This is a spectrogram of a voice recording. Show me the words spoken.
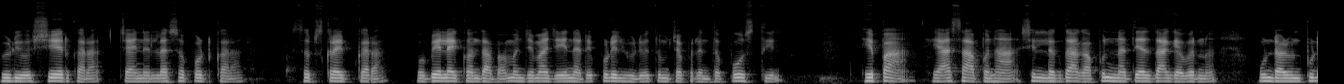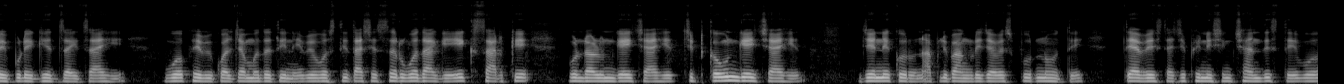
व्हिडिओ शेअर करा चॅनलला सपोर्ट करा सबस्क्राईब करा व बेल आयकॉन दाबा म्हणजे माझे येणारे पुढील व्हिडिओ तुमच्यापर्यंत पोचतील हे पहा हे असा आपण हा शिल्लक धागा पुन्हा त्याच धाग्यावरनं गुंडाळून पुढे पुढे घेत जायचं आहे व फेविकॉलच्या मदतीने व्यवस्थित असे सर्व धागे एकसारखे गुंडाळून घ्यायचे आहेत चिटकवून घ्यायचे आहेत. जेणेकरून आपली बांगडी ज्यावेळेस पूर्ण होते त्यावेळेस त्याची फिनिशिंग छान दिसते व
